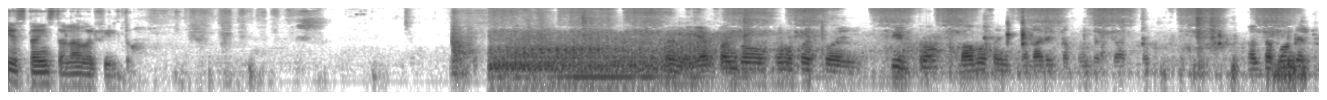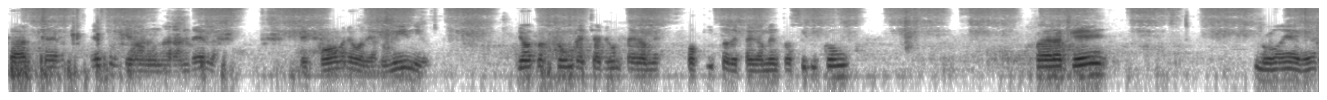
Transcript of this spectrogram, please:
Y está instalado el filtro. Bueno, ya cuando hemos puesto el filtro, vamos a instalar el tapón del cárter. Al tapón del cárter, estos llevan una arandela de cobre o de aluminio. yo acostumbro echarle un poquito de pegamento silicón para que no vaya a haber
